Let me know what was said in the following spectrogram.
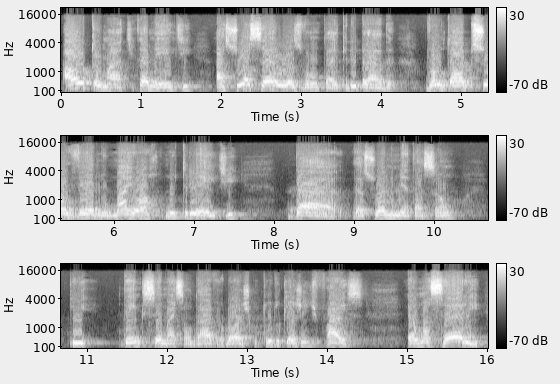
automaticamente as suas células vão estar equilibradas, vão estar absorvendo maior nutriente da, da sua alimentação, que tem que ser mais saudável, lógico, tudo que a gente faz é uma série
